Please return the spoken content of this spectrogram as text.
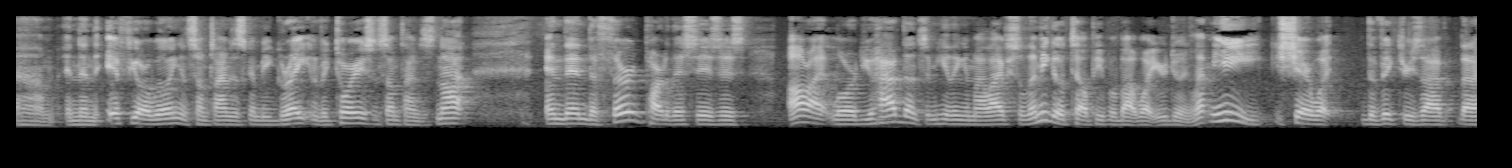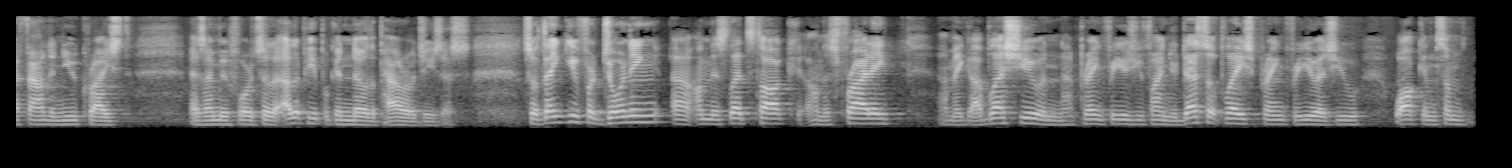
Um, and then if you are willing, and sometimes it's going to be great and victorious, and sometimes it's not. And then the third part of this is is all right, Lord, you have done some healing in my life, so let me go tell people about what you're doing. Let me share what the victories I've, that I found in you, Christ, as I move forward, so that other people can know the power of Jesus. So thank you for joining uh, on this Let's Talk on this Friday. Uh, may God bless you, and I'm praying for you as you find your desolate place, praying for you as you walk in some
